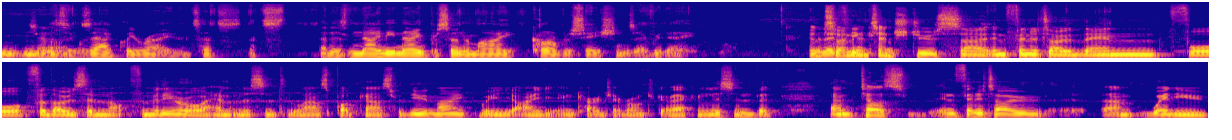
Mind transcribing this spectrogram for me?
mm-hmm. so, that is exactly right. It's, that's that's that is 99% of my conversations every day. And, so let's introduce uh, Infinito then for for those that are not familiar or haven't listened to the last podcast with you, Mike. We I encourage everyone to go back and listen. But um, tell us, Infinito, um, where do you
